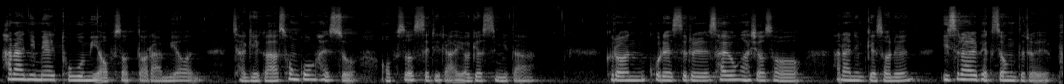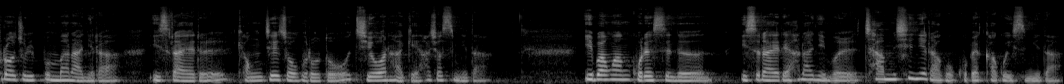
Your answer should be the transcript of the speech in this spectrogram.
하나님의 도움이 없었더라면 자기가 성공할 수 없었으리라 여겼습니다. 그런 고레스를 사용하셔서 하나님께서는 이스라엘 백성들을 풀어줄 뿐만 아니라 이스라엘을 경제적으로도 지원하게 하셨습니다. 이방 왕 고레스는 이스라엘의 하나님을 참 신이라고 고백하고 있습니다.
